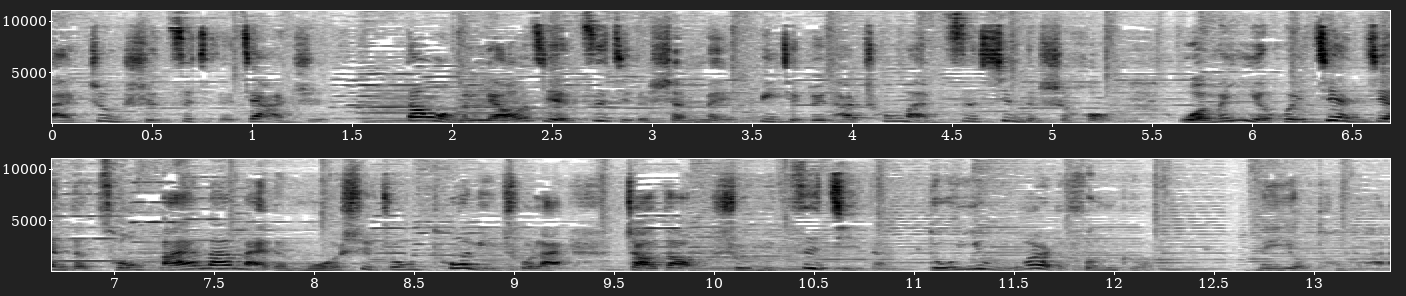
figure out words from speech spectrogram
来证实自己的价值，当我们了解自己的审美，并且对它充满自信的时候，我们也会渐渐地从买买买的模式中脱离出来，找到属于自己的独一无二的风格，没有痛快。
